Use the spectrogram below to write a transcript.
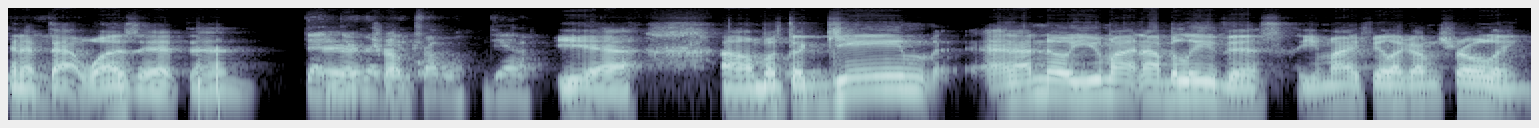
and if that was it, then then they're, they're in, trouble. in trouble. Yeah. Yeah. Um, but the game, and I know you might not believe this. You might feel like I'm trolling.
